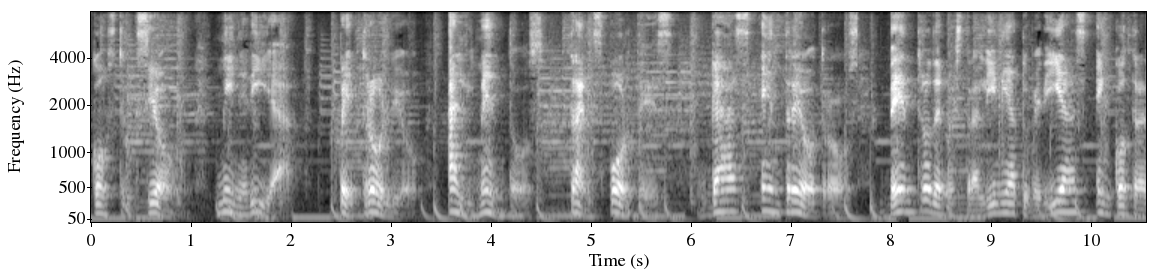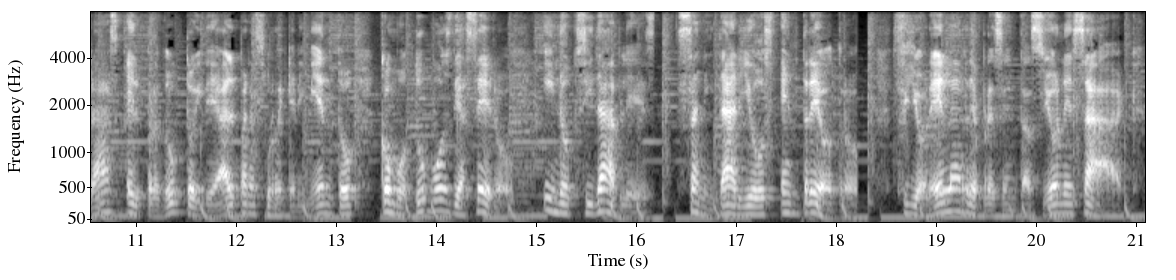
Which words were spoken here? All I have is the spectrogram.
construcción, minería, petróleo, alimentos, transportes, gas, entre otros. Dentro de nuestra línea tuberías encontrarás el producto ideal para su requerimiento como tubos de acero, inoxidables, sanitarios, entre otros. Fiorella Representaciones AC.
